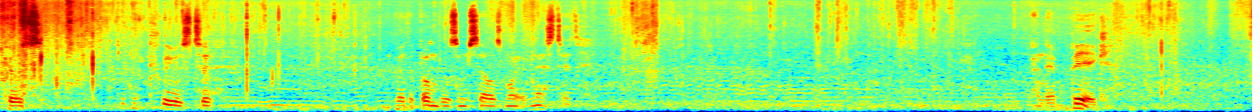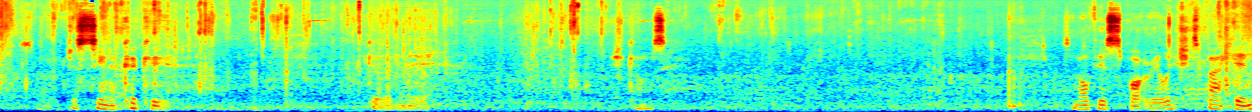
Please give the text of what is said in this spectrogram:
because give me a clue as to where the bumbles themselves might have nested. And they're big. So I've just seen a cuckoo go in there. She comes. It's an obvious spot really. She's back in.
